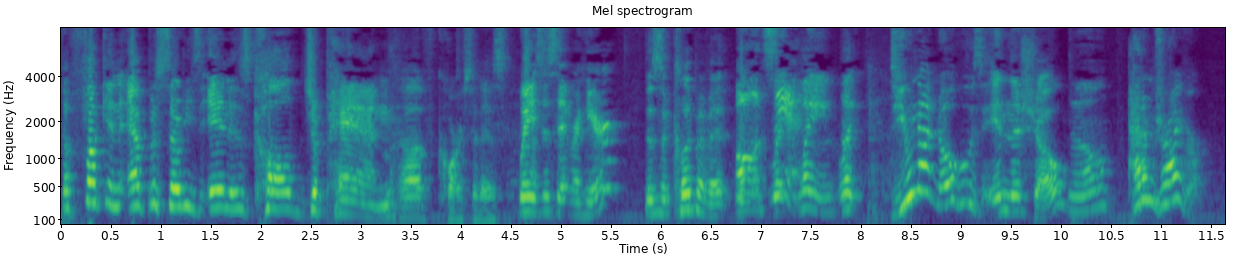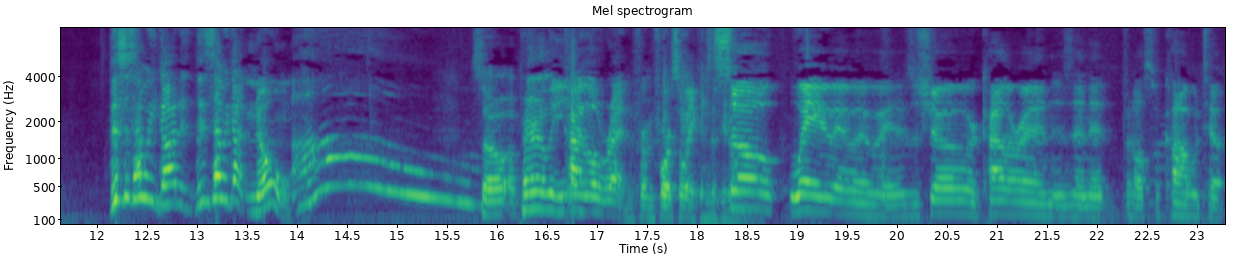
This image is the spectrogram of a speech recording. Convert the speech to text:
the fucking episode he's in is called Japan. Of course it is. Wait, is this it right here? This is a clip of it. Oh, let's see Wait, it. Lane, like, do you not know who's in this show? No. Adam Driver. This is how he got it. This is how he got known. Oh. So apparently, Kylo Ren from Force Awakens. If you don't. So wait, wait, wait, wait. There's a show where Kylo Ren is in it, but also Kabuto.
